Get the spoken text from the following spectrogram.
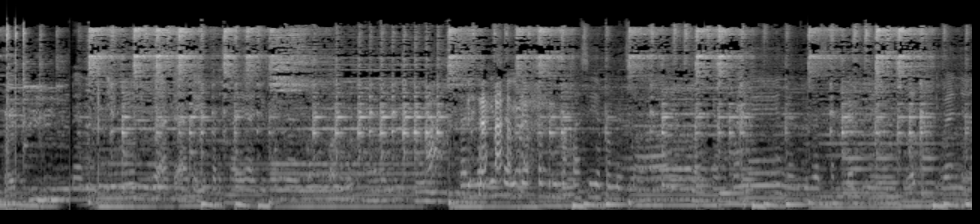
dan ini juga ada adik ipar saya juga sekali lagi saya ucapkan terima kasih ya pemirsa yang komen dan juga subscribe terima kasih banyak.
